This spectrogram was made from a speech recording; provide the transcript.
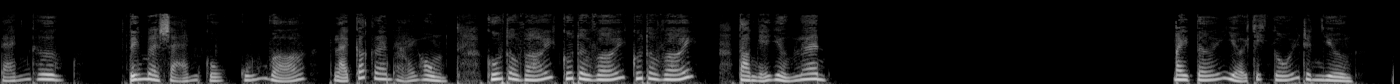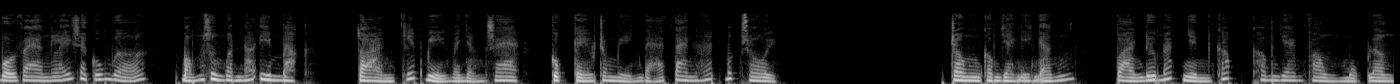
đáng thương. Tiếng mê sản của cuốn vở lại cất lên hải hùng. Cứu tôi với, cứu tôi với, cứu tôi với. Toàn nhảy dựng lên. Bay tới dở chiếc gối trên giường, bội vàng lấy ra cuốn vở, bỗng xung quanh nó im bặt. Toàn chép miệng và nhận ra cục kẹo trong miệng đã tan hết mất rồi. Trong không gian yên ắng, Toàn đưa mắt nhìn khắp không gian phòng một lần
